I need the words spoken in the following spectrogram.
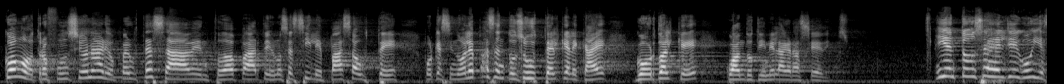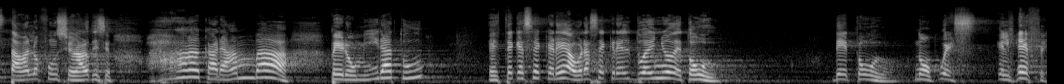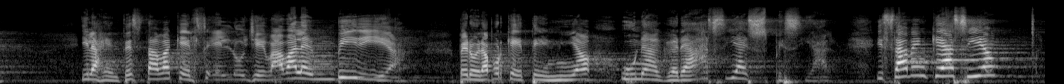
con otro funcionario. Pero usted sabe en toda parte, yo no sé si le pasa a usted, porque si no le pasa, entonces usted el que le cae gordo al que cuando tiene la gracia de Dios. Y entonces él llegó y estaban los funcionarios diciendo, ah, caramba, pero mira tú, este que se cree, ahora se cree el dueño de todo, de todo. No, pues, el jefe. Y la gente estaba que él lo llevaba la envidia, pero era porque tenía una gracia especial. ¿Y saben qué hacían?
